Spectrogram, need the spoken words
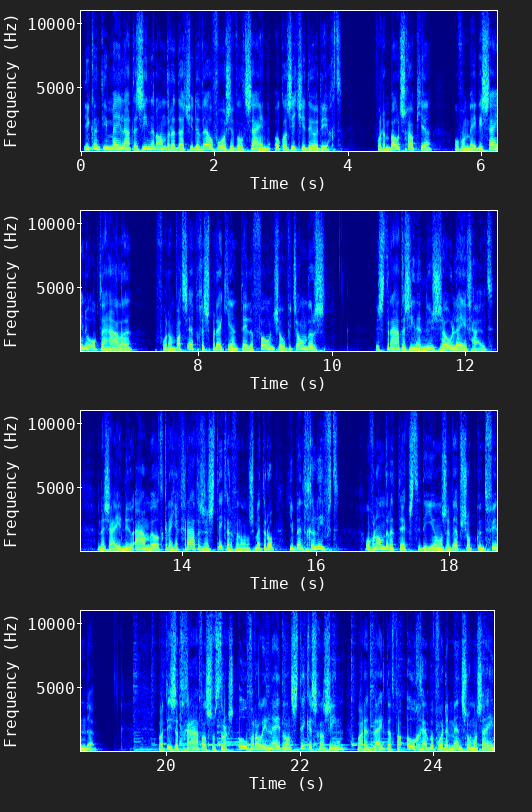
Je kunt hiermee laten zien aan anderen dat je er wel voor ze wilt zijn, ook al zit je deur dicht. Voor een boodschapje, of om medicijnen op te halen, voor een WhatsApp-gesprekje, een telefoontje of iets anders. De straten zien er nu zo leeg uit. En als jij je nu aanmeldt, krijg je gratis een sticker van ons met erop je bent geliefd. Of een andere tekst die je in onze webshop kunt vinden. Wat is het gaaf als we straks overal in Nederland stickers gaan zien waar het blijkt dat we oog hebben voor de mensen om ons heen.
